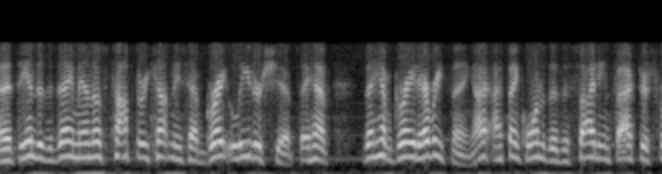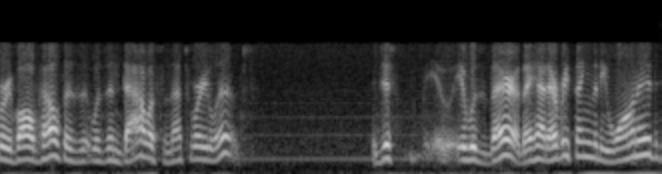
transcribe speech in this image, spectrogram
And at the end of the day, man, those top three companies have great leadership. They have they have great everything. I, I think one of the deciding factors for Evolv Health is it was in Dallas, and that's where he lives. It just it, it was there. They had everything that he wanted,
